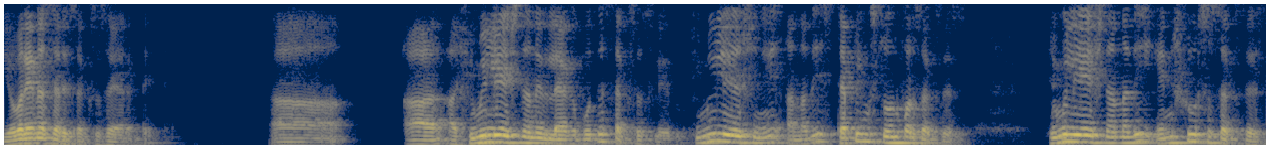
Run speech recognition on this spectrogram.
ఎవరైనా సరే సక్సెస్ అయ్యారంటే ఆ- హ్యూమిలియేషన్ అనేది లేకపోతే సక్సెస్ లేదు. హ్యూమిలియేషన్ అన్నది stepping stone for success humiliation అన్నది ఎన్షూర్స్ సక్సెస్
